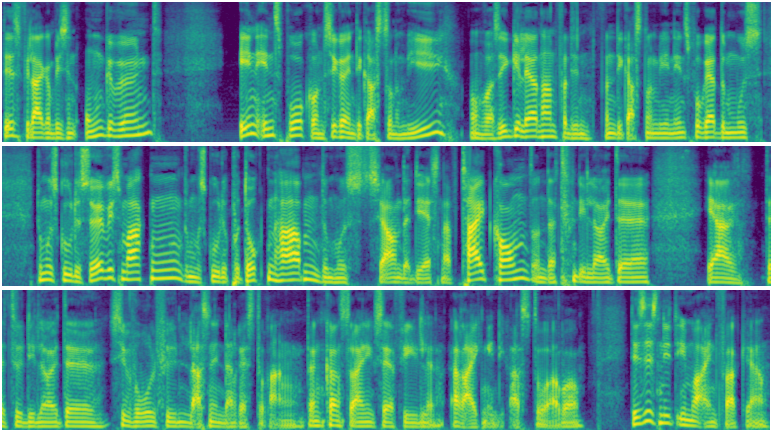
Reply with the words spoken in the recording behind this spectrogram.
das ist vielleicht ein bisschen ungewöhnt in Innsbruck und sicher in der Gastronomie. Und was ich gelernt habe von, den, von der Gastronomie in Innsbruck, ja, du musst, du musst gute Service machen, du musst gute Produkte haben, du musst schauen, dass die Essen auf Zeit kommt und dass du die Leute, ja, dass du die Leute sich wohlfühlen lassen in deinem Restaurant. Dann kannst du eigentlich sehr viel erreichen in die Gastro. Aber das ist nicht immer einfach, ja.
